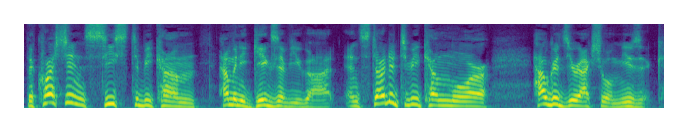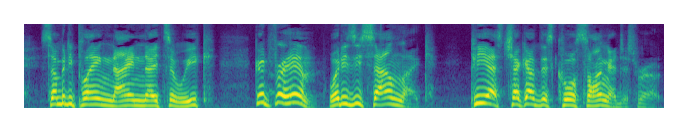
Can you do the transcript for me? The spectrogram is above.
the question ceased to become how many gigs have you got and started to become more how good's your actual music? Somebody playing nine nights a week? Good for him. What does he sound like? P.S. Check out this cool song I just wrote.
